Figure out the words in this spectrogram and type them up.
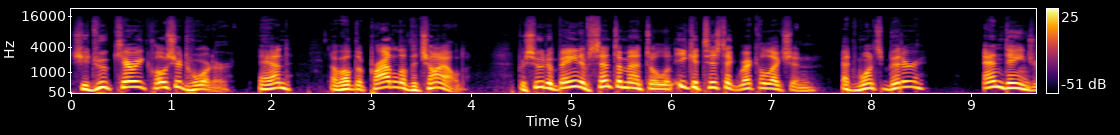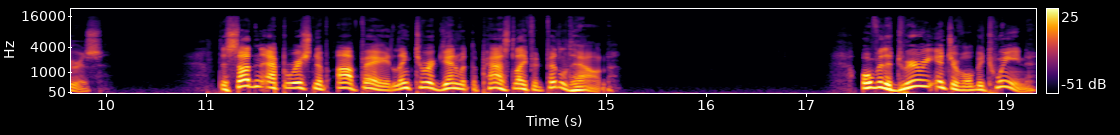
she drew Carrie closer toward her, and, above the prattle of the child, pursued a vein of sentimental and egotistic recollection at once bitter and dangerous. The sudden apparition of Ah Fe linked her again with the past life at Fiddletown. Over the dreary interval between,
